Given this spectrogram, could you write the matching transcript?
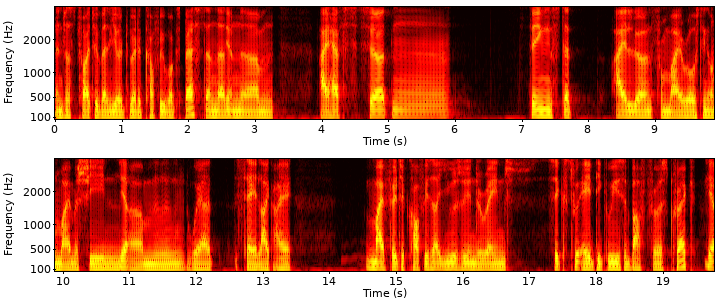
and just try to evaluate where the coffee works best and then um, i have certain things that I learned from my roasting on my machine. Yeah. Um, where say like I, my filter coffees are usually in the range six to eight degrees above first crack. Yeah.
